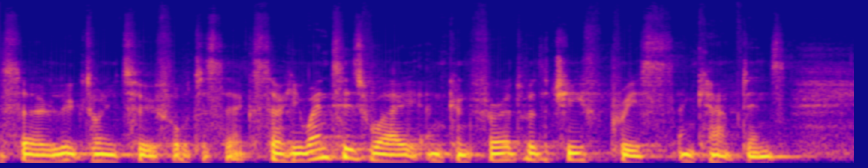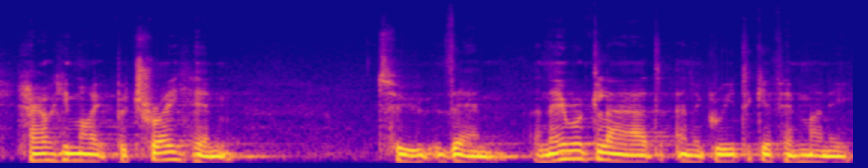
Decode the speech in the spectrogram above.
So, Luke 22, 4 to 6. So he went his way and conferred with the chief priests and captains how he might betray him to them. And they were glad and agreed to give him money.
